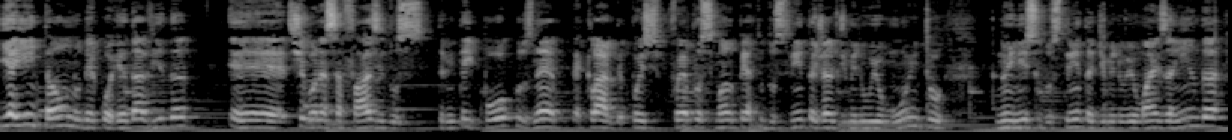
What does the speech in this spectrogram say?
E aí então, no decorrer da vida, é, chegou nessa fase dos 30 e poucos, né? É claro, depois foi aproximando perto dos 30, já diminuiu muito. No início dos 30 diminuiu mais ainda.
